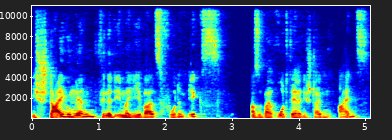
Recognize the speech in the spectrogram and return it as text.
Die Steigungen findet ihr immer jeweils vor dem x. Also bei Rot wäre die Steigung 1.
